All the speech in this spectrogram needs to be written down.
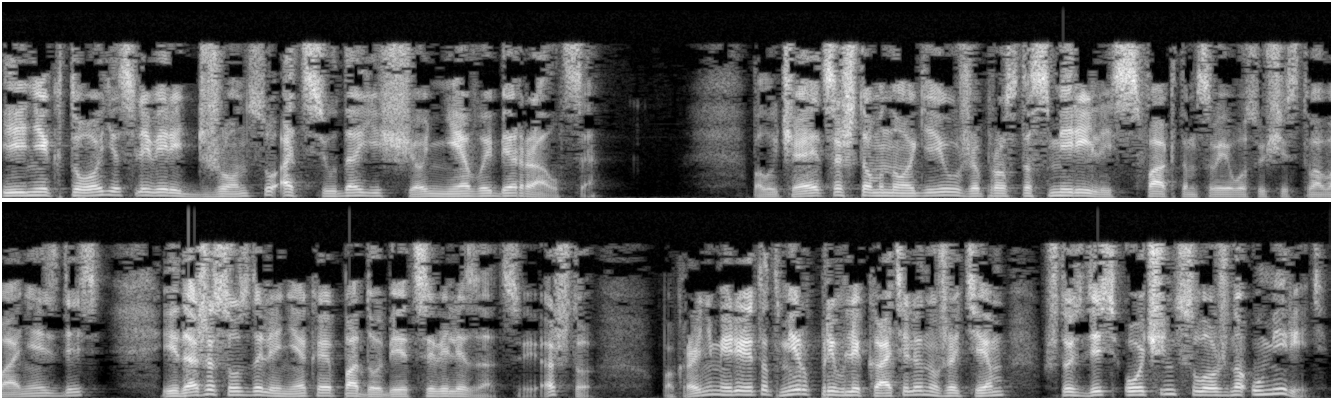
И никто, если верить Джонсу, отсюда еще не выбирался. Получается, что многие уже просто смирились с фактом своего существования здесь и даже создали некое подобие цивилизации. А что? По крайней мере, этот мир привлекателен уже тем, что здесь очень сложно умереть.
